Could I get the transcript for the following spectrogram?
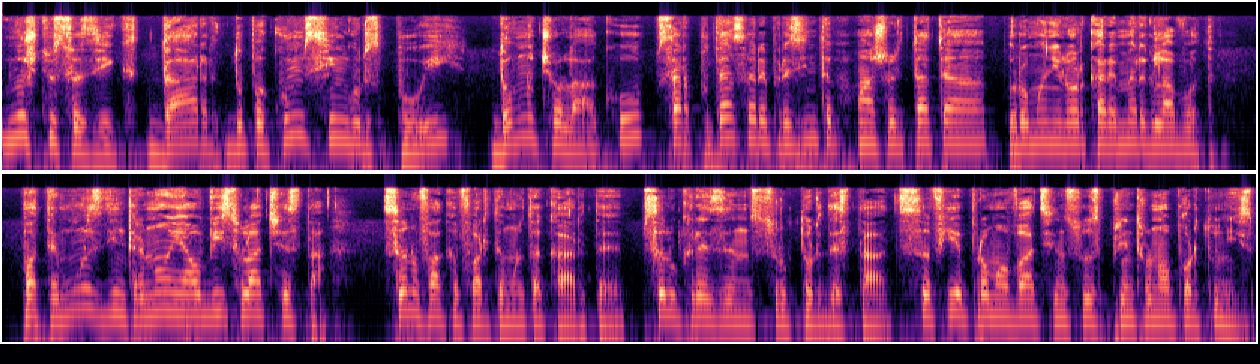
nu știu să zic, dar după cum singur spui, domnul Ciolacu s-ar putea să reprezinte pe majoritatea românilor care merg la vot. Poate mulți dintre noi au visul acesta. Să nu facă foarte multă carte, să lucreze în structuri de stat, să fie promovați în sus printr-un oportunism,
